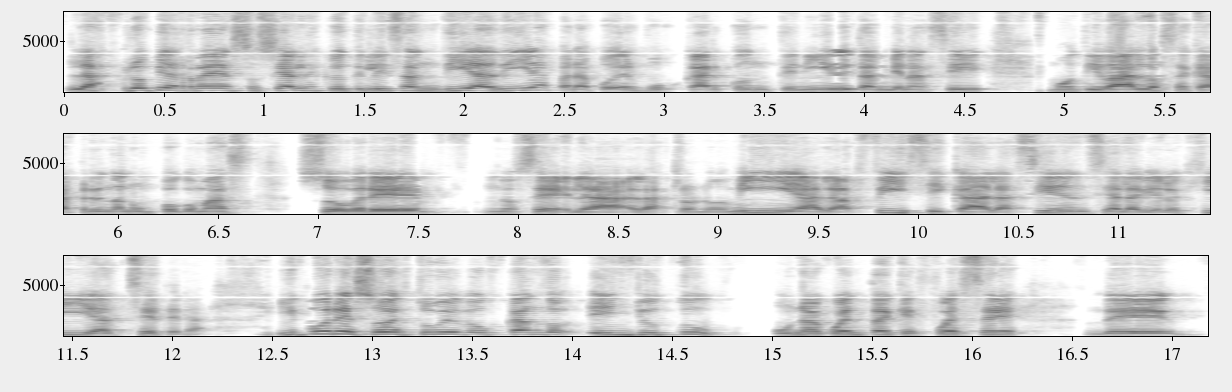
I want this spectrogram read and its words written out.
las propias redes sociales que utilizan día a día para poder buscar contenido y también así motivarlos a que aprendan un poco más sobre, no sé, la, la astronomía, la física, la ciencia, la biología, etc. Y por eso estuve buscando en YouTube una cuenta que fuese de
